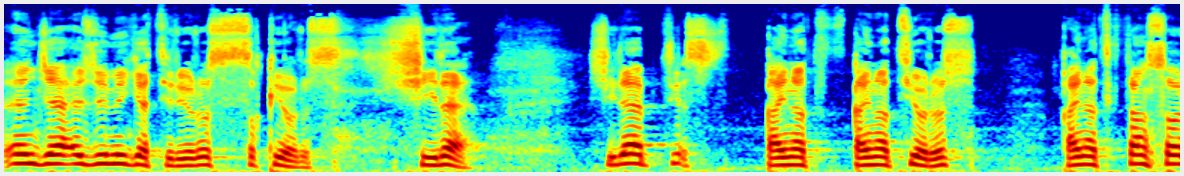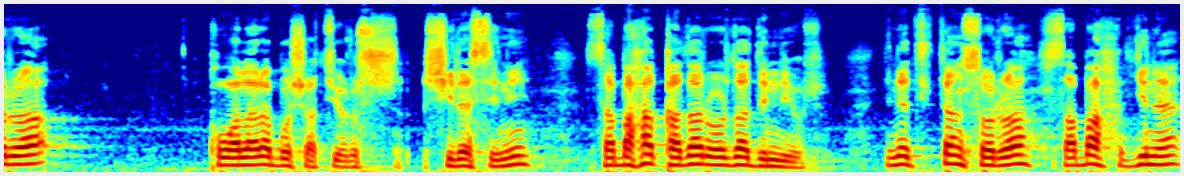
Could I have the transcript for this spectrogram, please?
Önce üzümü getiriyoruz, sıkıyoruz. Şile. Şile kaynat, kaynatıyoruz. Kaynattıktan sonra kovalara boşaltıyoruz şilesini. Sabaha kadar orada dinliyor. Dinledikten sonra sabah yine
